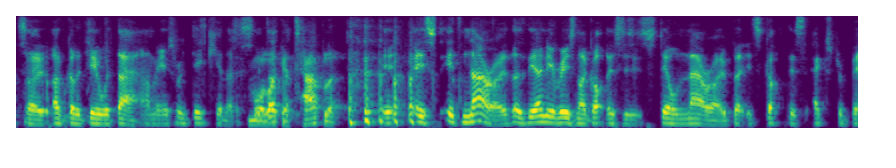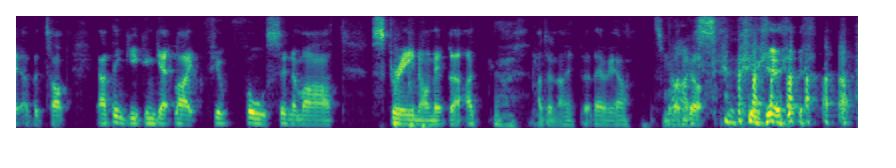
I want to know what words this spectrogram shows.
So I've got to deal with that. I mean, it's ridiculous. It's more like a tablet. it, it's it's narrow. The, the only reason I got this is it's still narrow, but it's got this extra bit at the top. I think you can get like full cinema screen on it, but I, I don't know. But there we are. That's what nice. I've got.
